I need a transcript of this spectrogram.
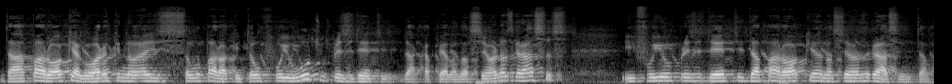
da paróquia agora que nós somos paróquia. Então fui o último presidente da capela Nossa Senhora das Graças e fui o presidente da paróquia Nossa Senhora das Graças. Então,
